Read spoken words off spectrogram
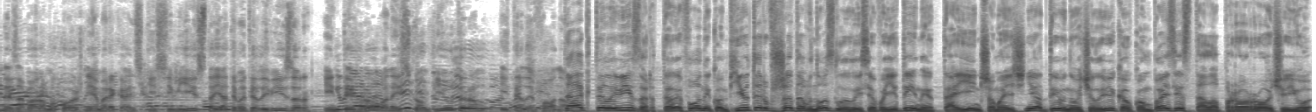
Незабаром у кожній американській сім'ї стоятиме телевізор, інтегрований з комп'ютером і телефоном. Так, телевізор, телефон і комп'ютер вже давно злилися воєдине, та інша маячня дивного чоловіка в комбезі стала пророчою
